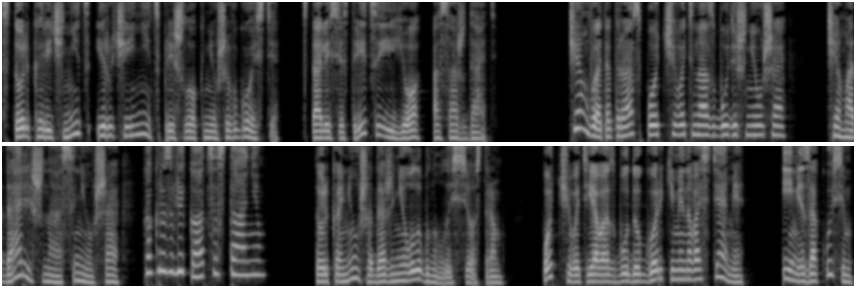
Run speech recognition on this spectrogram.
Столько речниц и ручейниц пришло к Нюше в гости. Стали сестрицы ее осаждать. Чем в этот раз подчивать нас будешь, Нюша? Чем одаришь нас, Нюша? Как развлекаться станем?» Только Нюша даже не улыбнулась сестрам. «Подчивать я вас буду горькими новостями. Ими закусим,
